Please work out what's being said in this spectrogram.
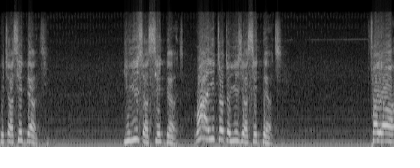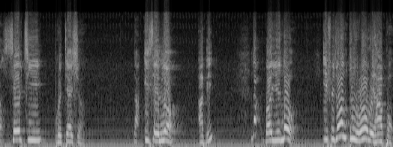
with your seat belt? You use your seat belt. Why are you told to use your seat belt? For your safety protection. Now it's a law, Abi. Now, but you know, if you don't do, what will happen?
